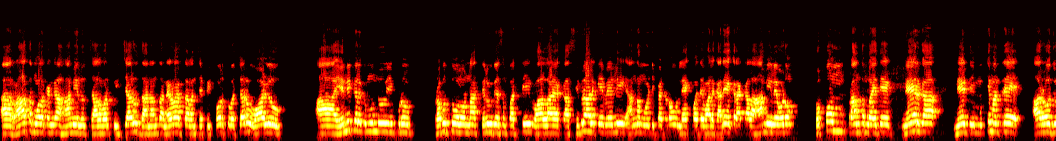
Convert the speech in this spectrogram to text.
ఆ రాత మూలకంగా హామీలు చాలా వరకు ఇచ్చారు. దాని అంతా నెరవేర్చాలని చెప్పి కోరుతూ వచ్చారు. వాళ్ళు ఆ ఎన్నికలకు ముందు ఇప్పుడు ప్రభుత్వంలో ఉన్న తెలుగుదేశం పార్టీ వాళ్ళ యొక్క శిబిరాలకే వెళ్ళి అన్నం వండి పెట్టడం లేకపోతే వాళ్ళకి అనేక రకాల హామీలు ఇవ్వడం. కుప్పం ప్రాంతంలో అయితే నేరుగా నేటి ముఖ్యమంత్రి ఆ రోజు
